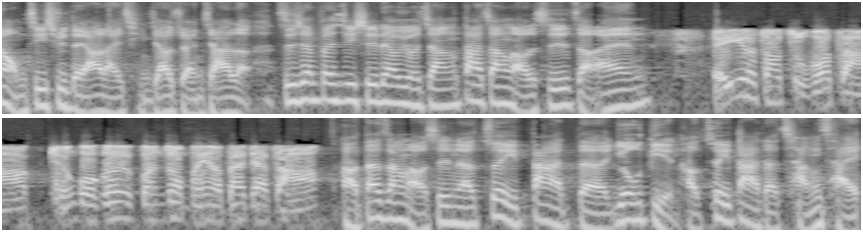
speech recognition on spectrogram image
那我们继续的要来请教专家了，资深分析师廖佑章，大张老师早安。哎，又早，主播早，全国各位观众朋友，大家早。好，大张老师呢，最大的优点，好，最大的长才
